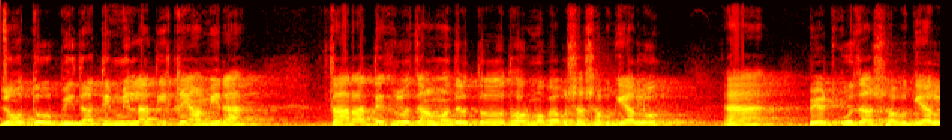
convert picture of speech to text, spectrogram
যত বিদাতি মিলাতি কেয়ামিরা, তারা দেখল যে আমাদের তো ধর্ম ব্যবসা সব গেল হ্যাঁ? পেট পূজা সব গেল।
